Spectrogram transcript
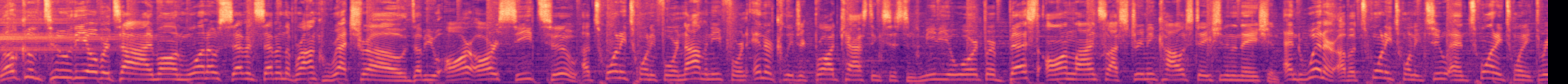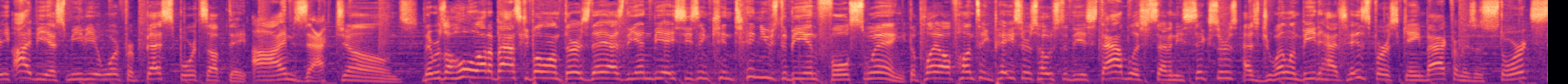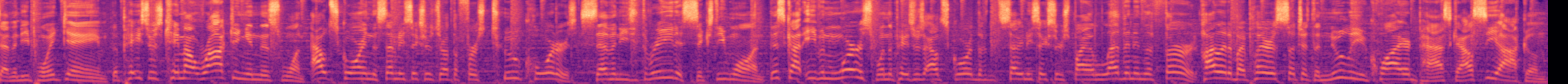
Welcome to the overtime on 1077 The Bronx Retro, WRRC2, a 2024 nominee for an Intercollegiate Broadcasting Systems Media Award for Best Online slash Streaming College Station in the Nation, and winner of a 2022 and 2023 IBS Media Award for Best Sports Update. I'm Zach Jones. There was a whole lot of basketball on Thursday as the NBA season continues to be in full swing. The playoff hunting Pacers hosted the established 76ers as Joel Embiid has his first game back from his historic 70 point game. The Pacers came out rocking in this one, outscoring the 76ers throughout the first two quarters, 73 to 61. This got even worse when the Pacers outscored the 76ers by 11 in the third, highlighted by players such as the newly acquired Pascal Siakam.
